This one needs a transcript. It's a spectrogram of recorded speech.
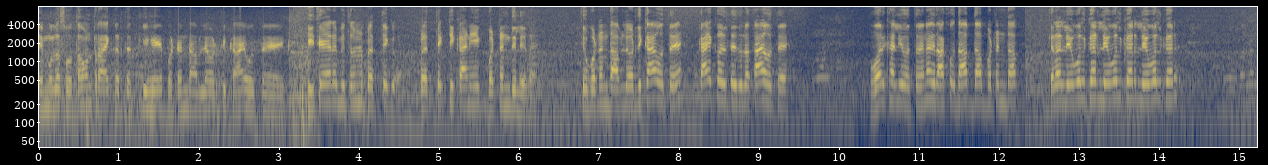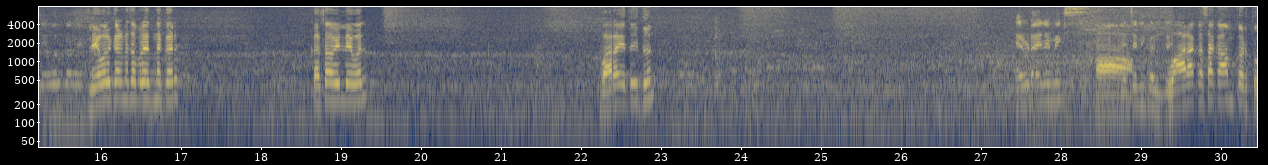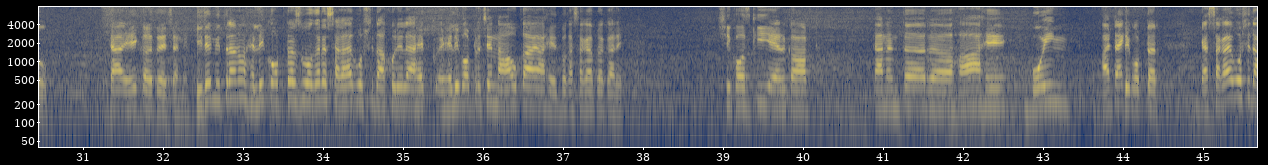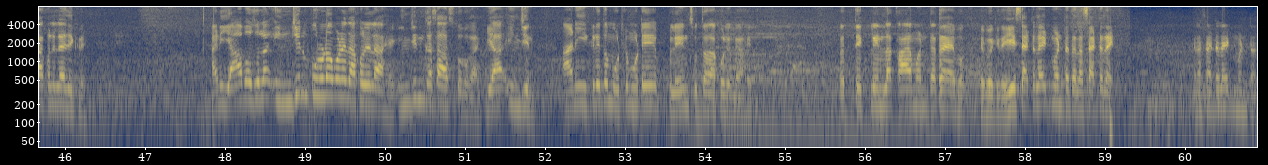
हे मुलं स्वतःहून ट्राय करतात की हे बटन दाबल्यावरती काय होतं आहे इथे आहे मित्रांनो प्रत्येक प्रत्येक ठिकाणी एक बटन दिलेलं आहे. ते बटन दाबल्यावरती काय होतंय? काय कळतंय तुला? काय होतंय? वर खाली होतंय ना? दाखव दाब दाब बटन दाब. त्याला लेवल कर लेवल कर लेवल कर. लेवल लेवल करण्याचा प्रयत्न कर. कसा होईल लेवल वारा येतो इथून? एरोडायनेमिक्स हा. वारा कसा काम करतो? त्या हे कळतं याच्याने. इथे मित्रांनो हेलिकॉप्टर्स वगैरे सगळ्या गोष्टी दाखवलेल्या आहेत. हेलिकॉप्टरचे नाव काय आहेत? बघा सगळ्या प्रकारे. शिकॉस्की एअरक्राफ्ट त्यानंतर हा आहे बोईंग अटॅक हेलिकॉप्टर या सगळ्या गोष्टी दाखवलेल्या आहेत इकडे. आणि या बाजूला इंजिन पूर्णपणे दाखवलेलं आहे. इंजिन कसा असतो बघा या इंजिन आणि इकडे तर मोठे मोठे प्लेन सुद्धा दाखवलेले आहेत. प्रत्येक प्लेनला काय म्हणतात? आहे बघ हे बघितलं ही सॅटेलाईट म्हणतात त्याला सॅटेलाईट त्याला सॅटेलाईट म्हणतात.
